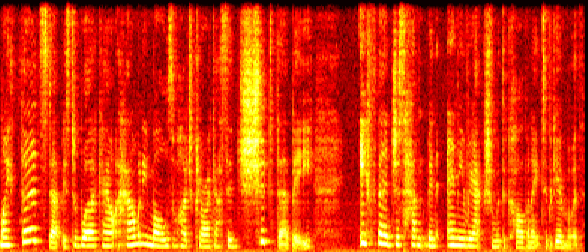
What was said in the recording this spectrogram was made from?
My third step is to work out how many moles of hydrochloric acid should there be if there just hadn't been any reaction with the carbonate to begin with.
